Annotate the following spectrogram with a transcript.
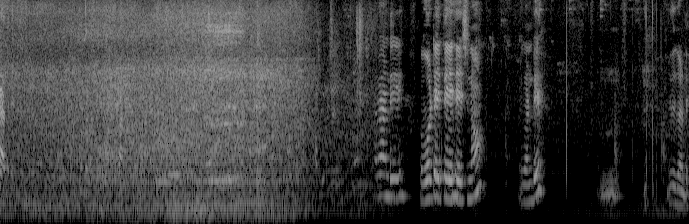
కాదు అండి ఓటైతే వేసేసినాం. ఇదిగోండి. ఇదిగోండి.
